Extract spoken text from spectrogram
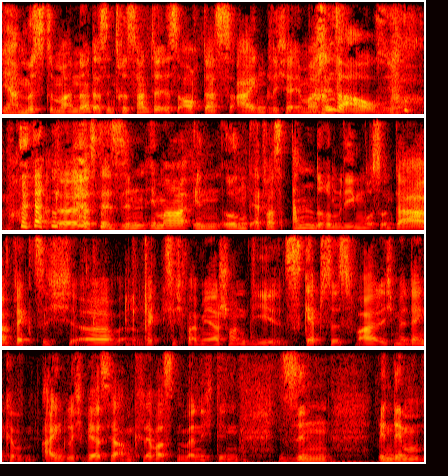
Ja, müsste man, ne? Das Interessante ist auch, dass eigentlich ja immer. Machen der, wir auch. Ja, wir, äh, dass der Sinn immer in irgendetwas anderem liegen muss. Und da weckt sich, äh, weckt sich bei mir ja schon die Skepsis, weil ich mir denke, eigentlich wäre es ja am cleversten, wenn ich den Sinn in dem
